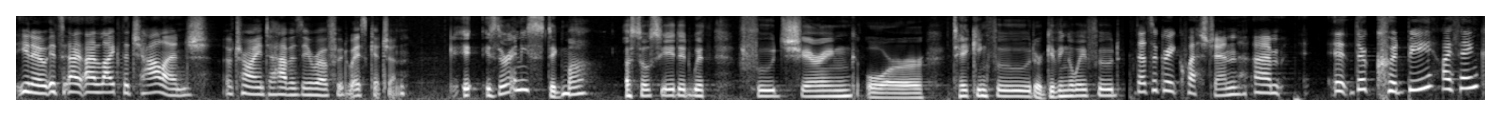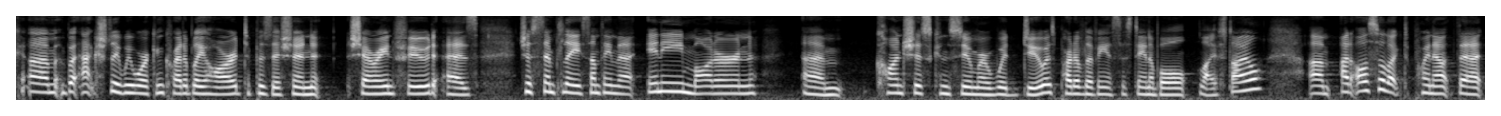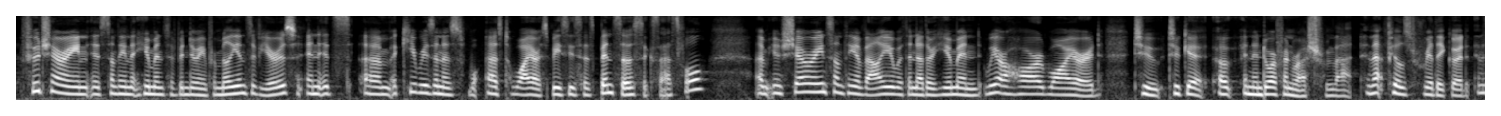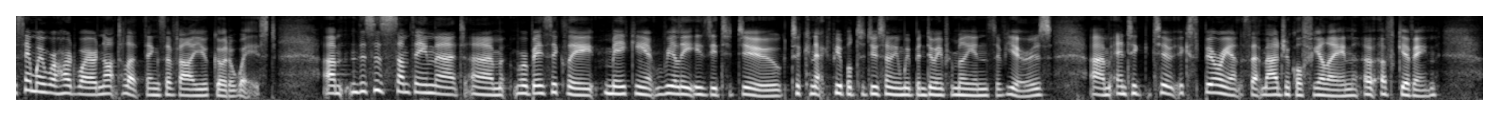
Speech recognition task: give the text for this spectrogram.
You know, it's I, I like the challenge of trying to have a zero food waste kitchen. Is there any stigma associated with food sharing or taking food or giving away food? That's a great question. Um, it, there could be, I think, um, but actually, we work incredibly hard to position sharing food as just simply something that any modern um, conscious consumer would do as part of living a sustainable lifestyle. Um, I'd also like to point out that food sharing is something that humans have been doing for millions of years, and it's um, a key reason as, as to why our species has been so successful um, you know, sharing something of value with another human, we are hardwired to to get a, an endorphin rush from that, and that feels really good. In the same way, we're hardwired not to let things of value go to waste. Um, this is something that um, we're basically making it really easy to do to connect people to do something we've been doing for millions of years, um, and to to experience that magical feeling of, of giving.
